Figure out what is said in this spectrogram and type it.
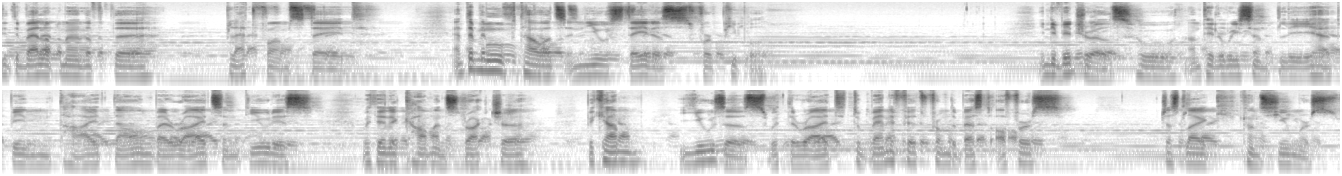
the development of the platform state and the move towards a new status for people. Individuals who, until recently, had been tied down by rights and duties within a common structure become users with the right to benefit from the best offers, just like consumers.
